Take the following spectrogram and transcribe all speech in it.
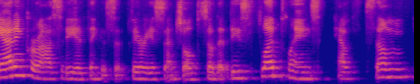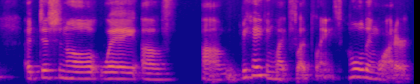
Adding porosity, I think, is very essential so that these floodplains have some additional way of um, behaving like floodplains, holding water.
